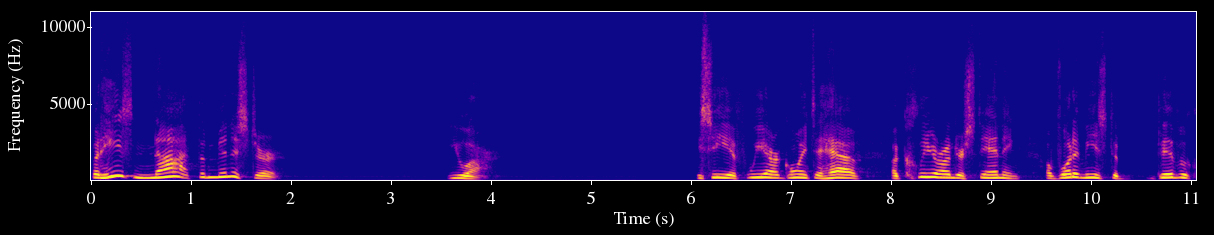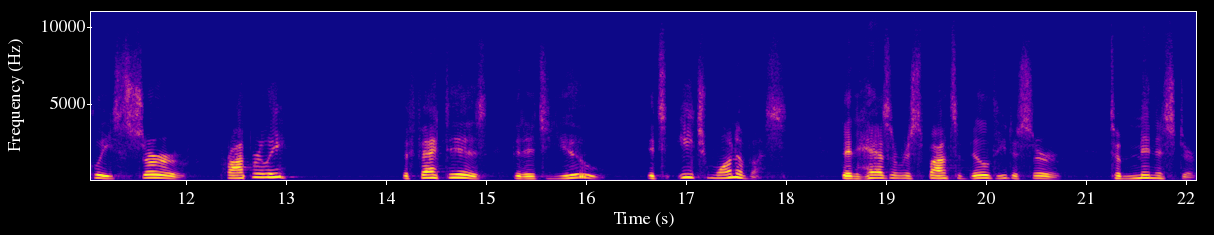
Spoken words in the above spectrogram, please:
But he's not the minister. You are. You see, if we are going to have a clear understanding of what it means to biblically serve properly, the fact is that it's you, it's each one of us that has a responsibility to serve, to minister.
